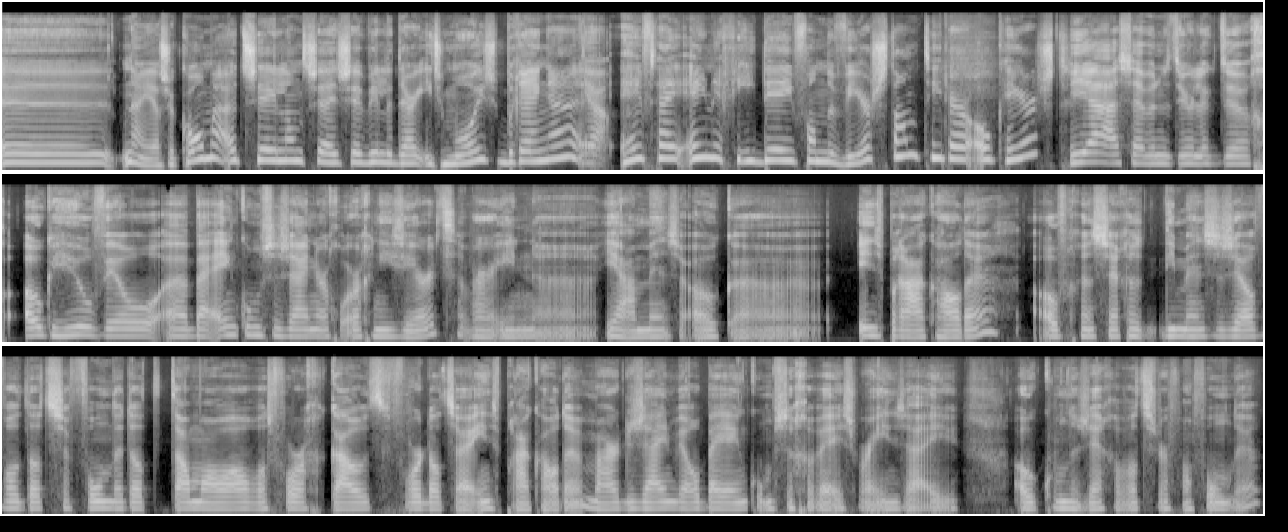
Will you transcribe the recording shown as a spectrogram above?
uh, nou ja, ze komen uit Zeeland, zij, zij willen daar iets moois brengen. Ja. Heeft hij enig idee van de weerstand die er ook heerst? Ja, ze hebben natuurlijk de, ook heel veel bijeenkomsten zijn er georganiseerd, waarin ja, mensen ook inspraak hadden. Overigens zeggen die mensen zelf wel dat ze vonden dat het allemaal al was voorgekoud voordat zij inspraak hadden. Maar er zijn wel bijeenkomsten geweest waarin zij ook konden zeggen wat ze ervan vonden.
